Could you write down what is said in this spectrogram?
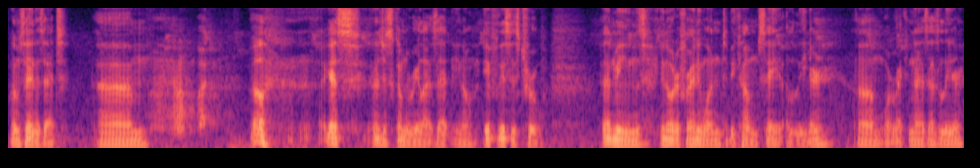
what I'm saying is that, um? Well, I guess I just come to realize that you know if this is true, that means in order for anyone to become, say, a leader, um, or recognized as a leader,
